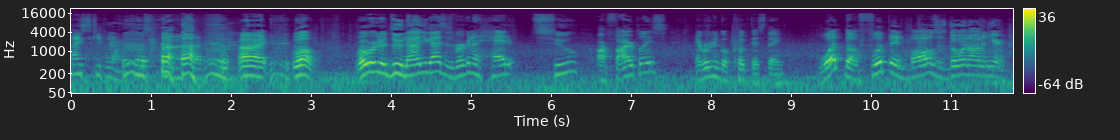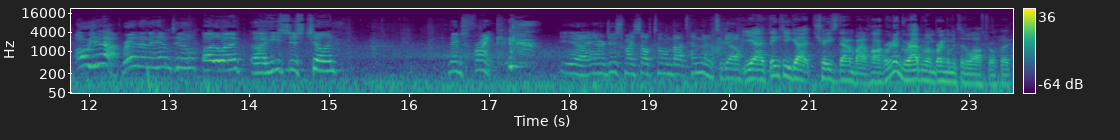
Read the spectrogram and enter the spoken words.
nice to keep warm. That's what I meant to say. All right. Well, what we're gonna do now, you guys, is we're gonna head to our fireplace and we're gonna go cook this thing. What the flippin' balls is going on in here? Oh yeah, ran into him too. By the way, uh, he's just chilling. Name's Frank. yeah, I introduced myself to him about ten minutes ago. Yeah, I think he got chased down by a hawk. We're gonna grab him and bring him into the loft real quick.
